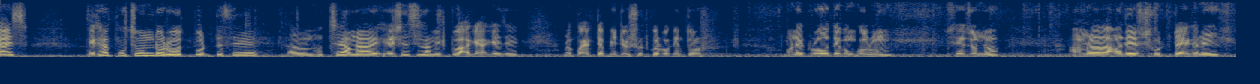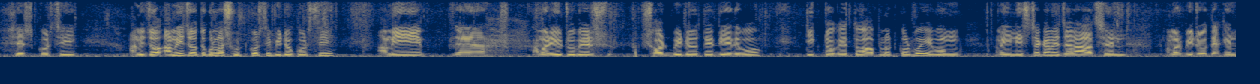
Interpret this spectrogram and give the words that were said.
গাইস এখানে প্রচণ্ড রোদ পড়তেছে। কারণ হচ্ছে আমরা এসেছিলাম একটু আগে আগে যে আমরা কয়েকটা ভিডিও শ্যুট করব, কিন্তু অনেক রোদ এবং গরম, সেজন্য আমরা আমাদের শ্যুটটা এখানেই শেষ করছি। আমি আমি যতগুলো শ্যুট করছি, ভিডিও করছি, আমি আমার ইউটিউবের শর্ট ভিডিওতে দিয়ে দেব। টিকটকে তো আপলোড করব এবং আমি ইনস্টাগ্রামে যারা আছেন, আমার ভিডিও দেখেন,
